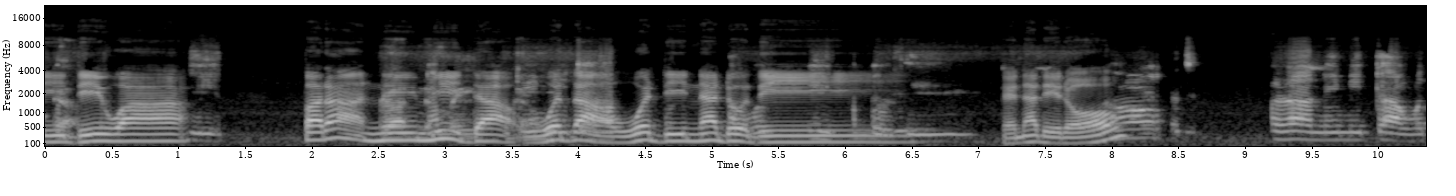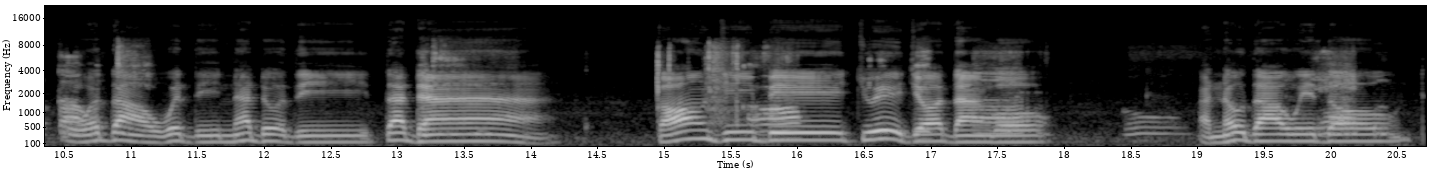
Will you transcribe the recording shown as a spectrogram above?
တိဒေဝပရနေမိတဝဒဝတိနတ်တို့သည်ဘယ်နတ်တွေတော့ ပရနိမိတဝတ္တဝတ္တဝတ္တိနတ်တို့သည်တတ္တံကောင်းကြည်ပေကြွေးကြော်တန်ကိုအနုဿဝေတုံတ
